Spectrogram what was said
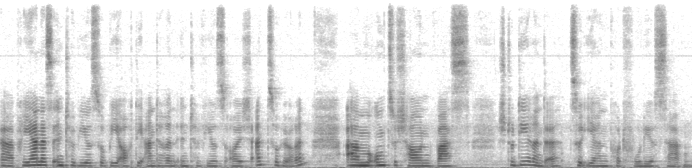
äh, Briannas Interviews sowie auch die anderen Interviews euch anzuhören, ähm, um zu schauen, was Studierende zu ihren Portfolios sagen.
